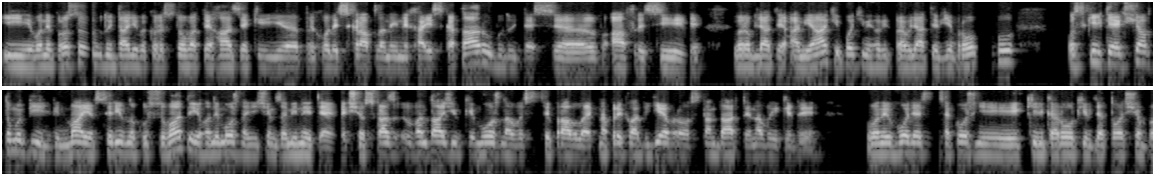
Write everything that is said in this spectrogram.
і вони просто будуть далі використовувати газ, який е, приходить скраплений, нехай із Катару, будуть десь е, в Африці виробляти аміак і потім його відправляти в Європу. Оскільки, якщо автомобіль він має все рівно курсувати, його не можна нічим замінити. Якщо сказ вантажівки можна ввести правила, як, наприклад, євростандарти на викиди, вони вводяться кожні кілька років для того, щоб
